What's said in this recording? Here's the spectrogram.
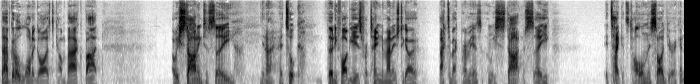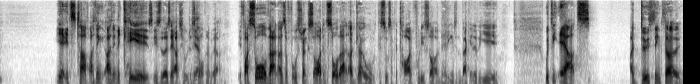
they have got a lot of guys to come back. But are we starting to see, you know, it took 35 years for a team to manage to go back to back premiers. Are we starting to see it take its toll on this side, do you reckon? Yeah, it's tough. I think I think the key is is those outs you were just Yeah. talking about. If I saw that as a full strength side and saw that, I'd go, "Oh, this looks like a tired footy side heading into the back end of the year." With the outs, I do think though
